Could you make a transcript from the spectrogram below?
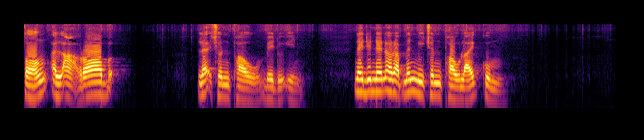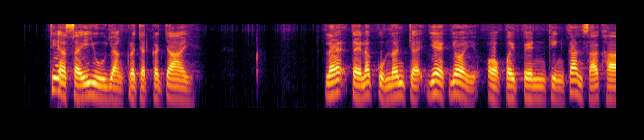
สองอัลอารอบและชนเผ่าเบดูอิน ในดินแดนอาหรับนั้นมีชนเผ่าหลายกลุ่ม ที่อาศัยอยู่อย่างกระจัดกระจาย และแต่ละกลุ่มนั้นจะแยกย่อยออกไปเป็นกิ่งก้านสาขา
